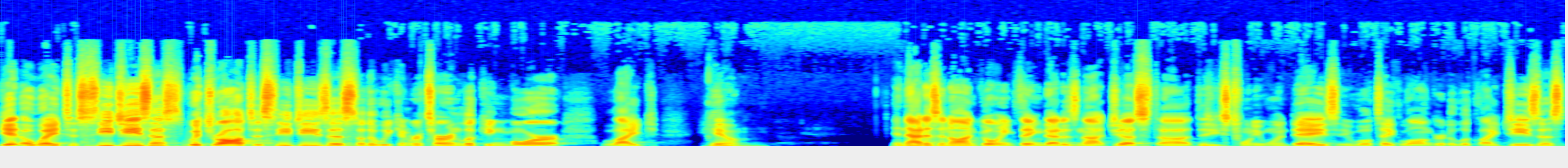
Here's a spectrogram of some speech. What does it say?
get away to see Jesus, withdraw to see Jesus, so that we can return looking more like Him. And that is an ongoing thing. That is not just uh, these 21 days. It will take longer to look like Jesus.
